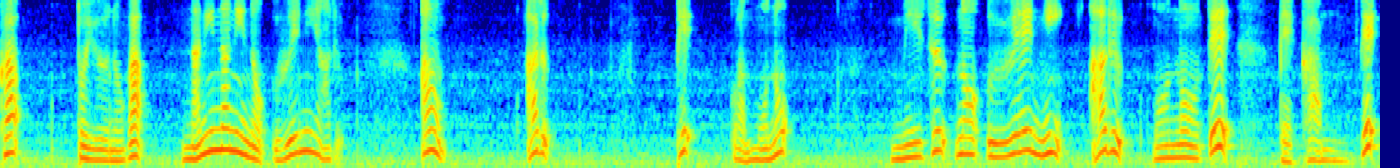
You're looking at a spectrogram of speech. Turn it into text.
カというのが何々の上にあるアンあるペはもの水の上にあるものでペカンペ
